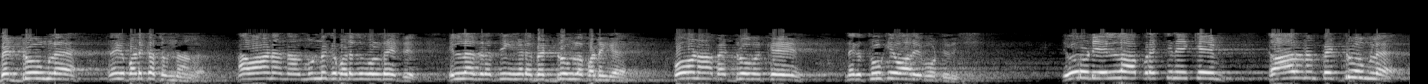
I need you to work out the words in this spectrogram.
பெட்ரூம்ல எனக்கு படுக்க சொன்னாங்க. நான் வானா நான் முன்னுக்கு படுத்து கொள்றேன். இல்ல அதுல நீங்க பெட்ரூம்ல படுங்க. போனா பெட்ரூமுக்கு எனக்கு தூக்கி வாரி போட்டுருச்சு. இவருடைய எல்லா பிரச்சனைக்கும் காரணம் பெட்ரூம்ல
